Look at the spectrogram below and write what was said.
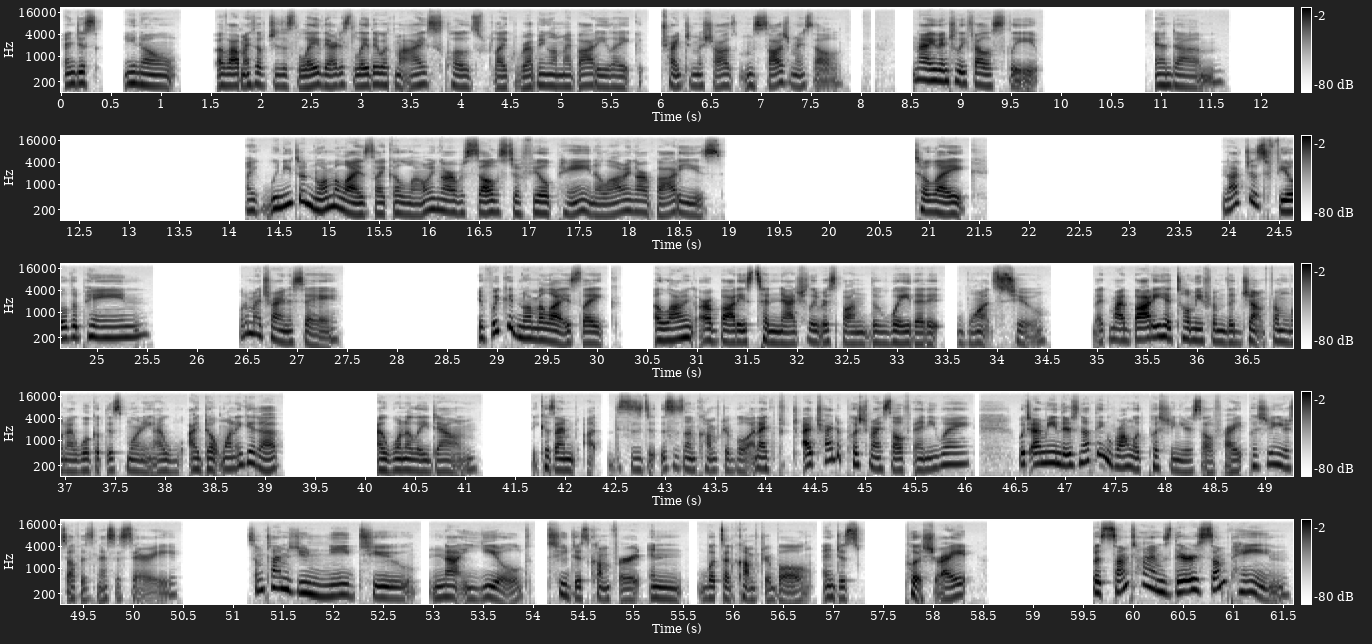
and just, you know, allow myself to just lay there. I just lay there with my eyes closed, like rubbing on my body, like trying to massage massage myself. And I eventually fell asleep. And um like we need to normalize like allowing ourselves to feel pain allowing our bodies to like not just feel the pain what am i trying to say if we could normalize like allowing our bodies to naturally respond the way that it wants to. Like my body had told me from the jump from when I woke up this morning, I I don't want to get up. I want to lay down because I'm uh, this is this is uncomfortable and I I tried to push myself anyway, which I mean there's nothing wrong with pushing yourself, right? Pushing yourself is necessary. Sometimes you need to not yield to discomfort and what's uncomfortable and just push, right? But sometimes there is some pain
